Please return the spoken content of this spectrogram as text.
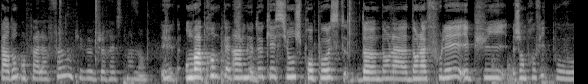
Pardon On fait à la fin ou tu veux que je reste maintenant On va prendre peut-être ah, une ou deux questions, je propose, dans, la, dans la foulée. Et puis, j'en profite pour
